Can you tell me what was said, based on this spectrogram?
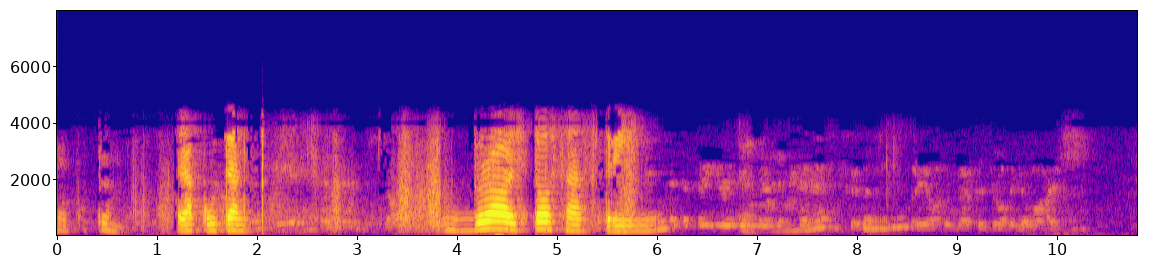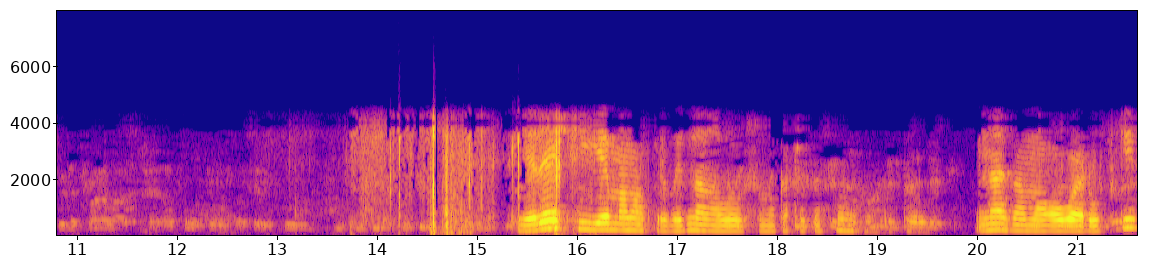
Rakuten. Rakuten. Broj 173. Sljedeći je mama prevedena na ovo su neka Ne znam ovo je ruski.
